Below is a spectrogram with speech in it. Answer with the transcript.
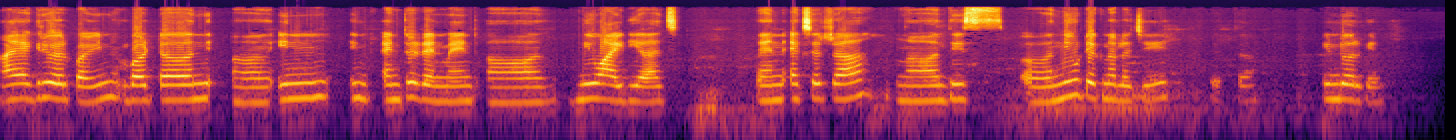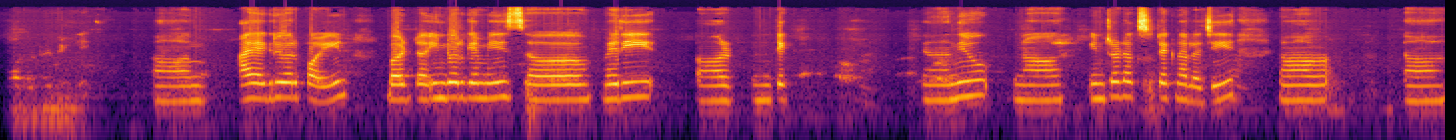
I agree your point, but uh, uh, in in entertainment, uh, new ideas and etc. Uh, this uh, new technology with indoor game. Um, I agree your point, but uh, indoor game is uh, very uh, tech, uh, new uh, introduction technology. Uh, uh,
